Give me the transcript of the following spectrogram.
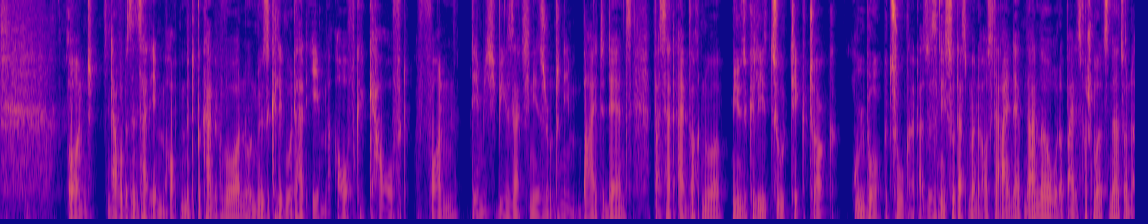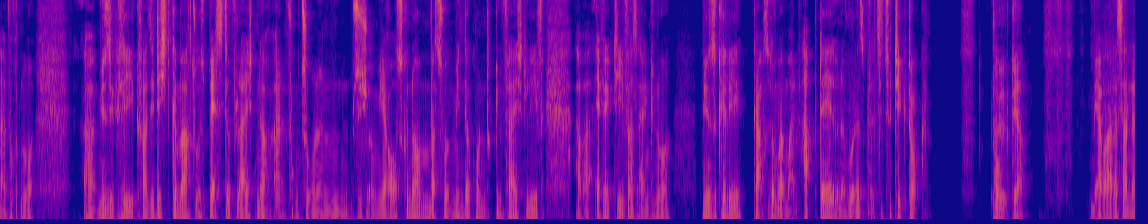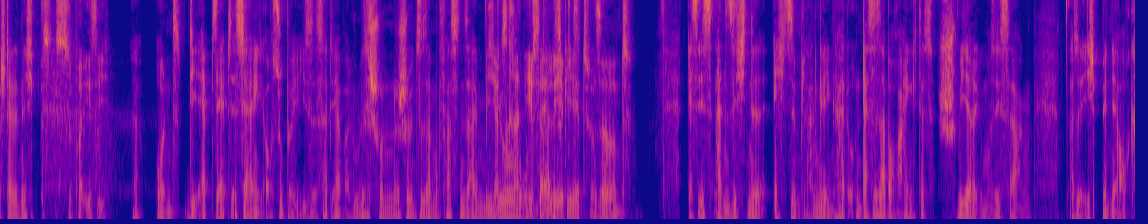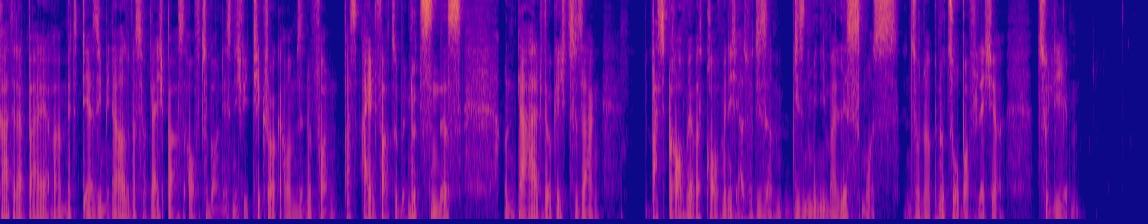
Und darüber sind sie halt eben auch mit bekannt geworden und Musical.ly wurde halt eben aufgekauft von dem, ich, wie gesagt, chinesischen Unternehmen ByteDance, was halt einfach nur Musical.ly zu TikTok rübergezogen hat. Also es ist nicht so, dass man aus der einen App eine andere oder beides verschmolzen hat, sondern einfach nur äh, Musical.ly quasi dicht gemacht, so das Beste vielleicht noch an Funktionen sich irgendwie rausgenommen, was so im Hintergrund vielleicht lief, aber effektiv war es eigentlich nur Musical.ly, gab es irgendwann mal ein Update und dann wurde es plötzlich zu TikTok. Punkt. Äh, ja, Mehr war das an der Stelle nicht. das ist super easy. Ja, und die App selbst ist ja eigentlich auch super easy. Das hat ja Valu das schon schön zusammengefasst in seinem Video, worum es alles geht. Also- und es ist an sich eine echt simple Angelegenheit und das ist aber auch eigentlich das Schwierige, muss ich sagen. Also ich bin ja auch gerade dabei, äh, mit der Seminar so was Vergleichbares aufzubauen. Jetzt nicht wie TikTok, aber im Sinne von was einfach zu benutzendes und da halt wirklich zu sagen, was brauchen wir, was brauchen wir nicht. Also dieser, diesen Minimalismus in so einer Benutzeroberfläche zu leben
